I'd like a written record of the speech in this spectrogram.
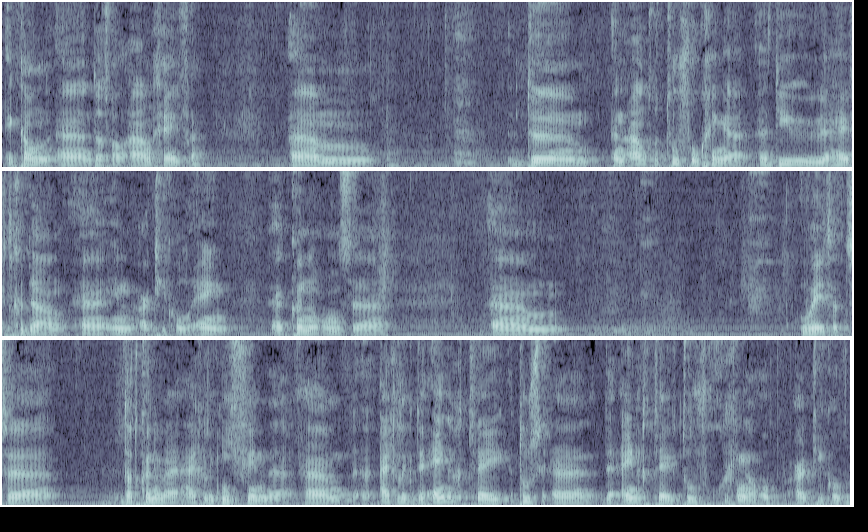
ik kan uh, dat wel aangeven. Um, de, een aantal toevoegingen uh, die u heeft gedaan in artikel 1... kunnen onze... Um, hoe heet het... dat kunnen wij eigenlijk niet vinden. De, eigenlijk de enige, twee de enige twee toevoegingen op artikel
